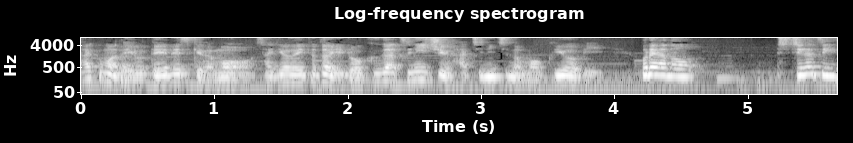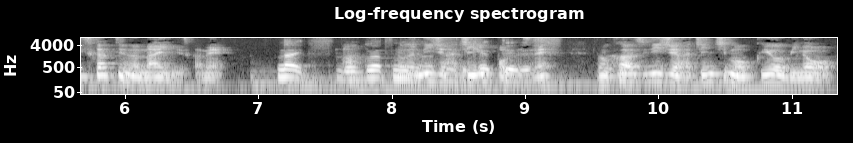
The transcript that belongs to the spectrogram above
あくまで予定ですけども先ほど言った通り6月28日の木曜日。これあの7月5日っていうのはないんですかね？ないです。6月あ28日28決定本でね。です。す6月28日木曜日の、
